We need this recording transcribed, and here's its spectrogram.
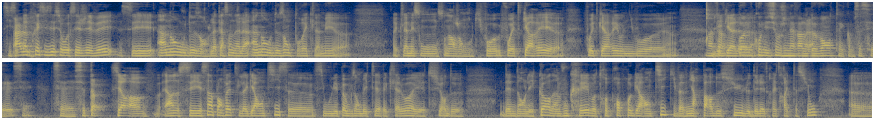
Si c'est ah pas précisé sur vos CGV, c'est un an ou deux ans. La personne elle a un an ou deux ans pour réclamer, euh, réclamer son, son, argent. Donc il faut, faut, être carré, euh, faut être carré au niveau euh, légal. Bonnes conditions générales de vente et comme ça c'est c'est top. C'est simple en fait, la garantie, si vous voulez pas vous embêter avec la loi et être sûr d'être dans les cordes. Hein. Vous créez votre propre garantie qui va venir par-dessus le délai de rétractation. Euh,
